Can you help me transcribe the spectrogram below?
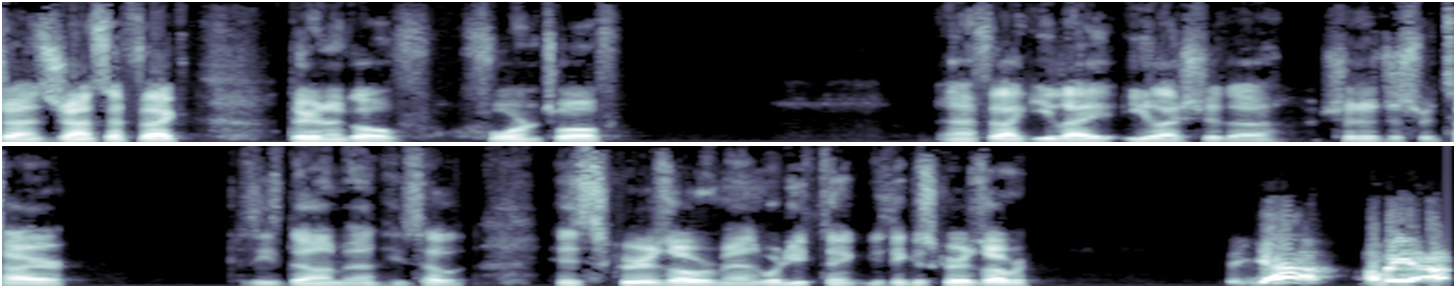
Giants. Giants. I feel like they're gonna go four and twelve. And I feel like Eli Eli should uh should have just retire because he's done, man. He's held, his career's over, man. What do you think? You think his career's over? Yeah, I mean, I,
